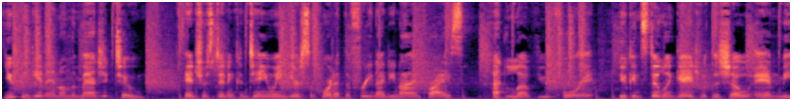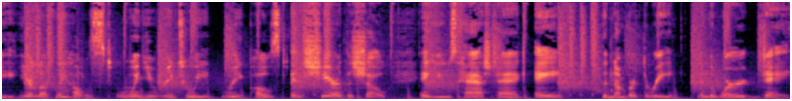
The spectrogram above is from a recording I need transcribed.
you can get in on the magic too. Interested in continuing your support at the free 99 price? I'd love you for it. You can still engage with the show and me, your lovely host, when you retweet, repost, and share the show and use hashtag A, the number three, and the word day.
